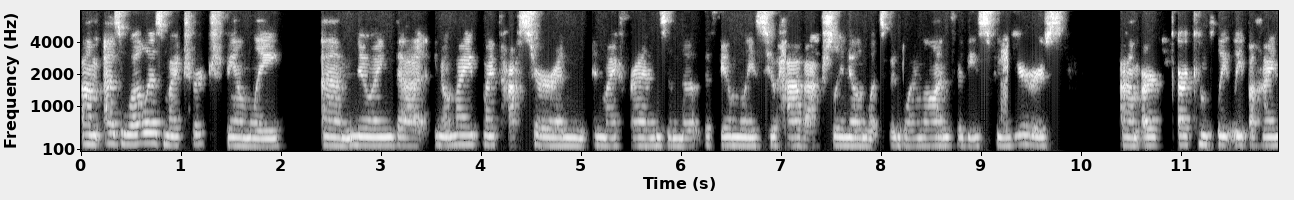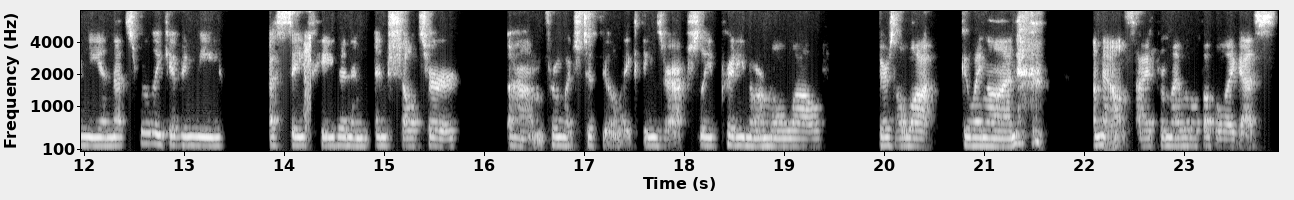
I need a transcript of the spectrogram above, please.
um, as well as my church family um, knowing that you know my my pastor and and my friends and the the families who have actually known what's been going on for these few years um, are are completely behind me and that's really giving me a safe haven and, and shelter um, from which to feel like things are actually pretty normal while there's a lot going on on the outside from my little bubble, I guess.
